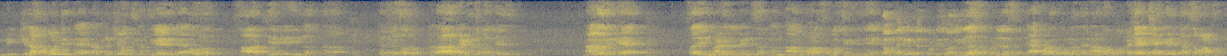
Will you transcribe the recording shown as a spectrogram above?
ಮಿಕ್ಕಿದ ಮಿಕ್ಕಿರೋ ಅಮೌಂಟ್ ಇದ್ರೆ ನಾನು ಕಟ್ಟಿರೋಂತೀನಿ ಅಂತ ಹೇಳಿದ್ರೆ ಅವರು ಸಾಧ್ಯವೇ ಇಲ್ಲ ಅಂತ ಎಫ್ ಎಸ್ ಅವರು ಕಡಾಖಂಡಿತವಾಗಿ ಹೇಳಿದ್ರು. ನಾನು ಅದಕ್ಕೆ ಸರ್ ಹಿಂಗ್ ಮಾಡಿದ್ರೆ ಹೆಂಗ್ ಸರ್? ನಾನು ನಾನು ಬಹಳ ಸಮಸ್ಯೆ ಇದ್ದೀನಿ ಕಂಪನಿ ಕೊಟ್ಟಿದ್ವಾ ಇಲ್ಲ ಸರ್ ಕೊಡಿಲ್ಲ ಸರ್. ಯಾಕೆ ಕೊಡೋದು ಹೋಗಲ್ಲ? ಅಂದ್ರೆ ನಾನು ಒಬ್ಬ ಕಜಾಚಿಯಾಗಿ ಕೆಲಸ ಮಾಡ್ತಿದ್ದೆ.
